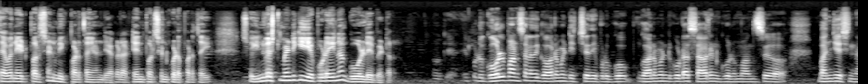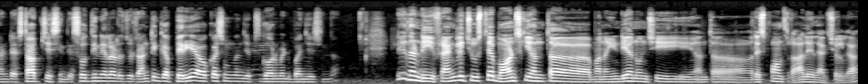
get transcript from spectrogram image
సెవెన్ ఎయిట్ పర్సెంట్ మీకు పడతాయండి. అక్కడ టెన్ పర్సెంట్ కూడా పడతాయి. సో ఇన్వెస్ట్మెంట్కి ఎప్పుడైనా గోల్డే బెటర్ ఓకే. ఇప్పుడు గోల్డ్ బాండ్స్ అనేది గవర్నమెంట్ ఇచ్చేది. ఇప్పుడు గవర్నమెంట్ కూడా సావరెన్ గోల్డ్ బాండ్స్ బంద్ చేసింది. అంటే స్టాప్ చేసింది. సో దీన్ని ఎలా చూడండి అంటే ఇంకా పెరిగే అవకాశం ఉందని చెప్పి గవర్నమెంట్ బంద్ చేసిందా? లేదండి ఫ్రాంక్లీ చూస్తే బాండ్స్కి అంత మన ఇండియా నుంచి అంత రెస్పాన్స్ రాలేదు యాక్చువల్గా.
